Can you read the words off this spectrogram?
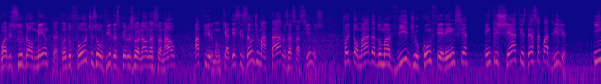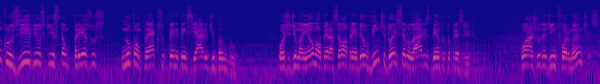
O absurdo aumenta quando fontes ouvidas pelo Jornal Nacional afirmam que a decisão de matar os assassinos foi tomada numa videoconferência entre chefes dessa quadrilha, inclusive os que estão presos no complexo penitenciário de Bangu. Hoje de manhã, uma operação apreendeu 22 celulares dentro do presídio. Com a ajuda de informantes,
